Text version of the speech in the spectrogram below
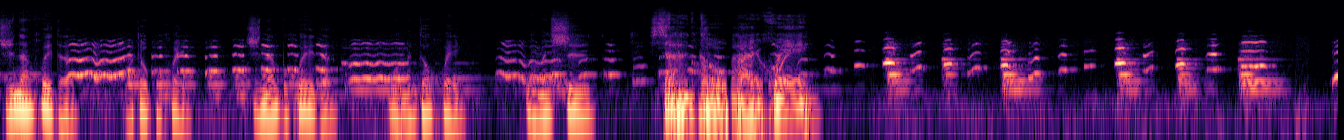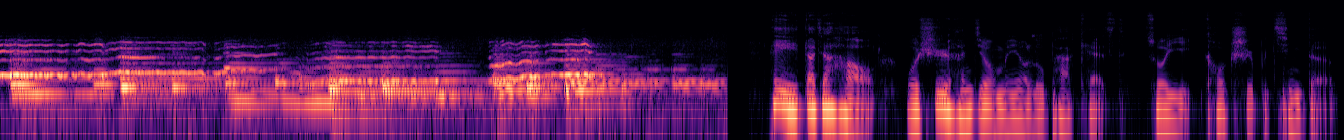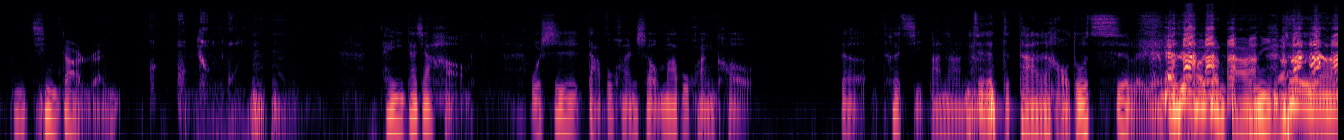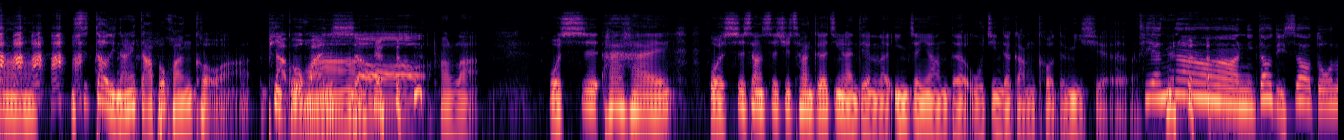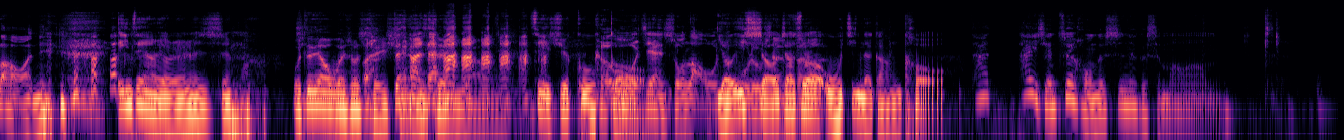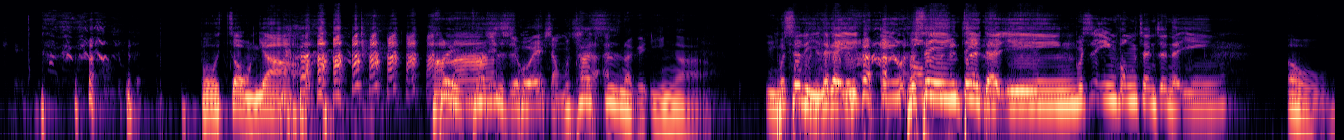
直男会的我都不会，直男不会的我们都会，我们是山口百惠。嘿大家好，我是很久没有录 Podcast，所以口齿不清的母亲大人。嘿大家好，我是打不还手、骂不还口的特级巴娜娜。这个打了好多次了耶。我真的好想打你啊！对啊，你是到底哪里打不还口啊？屁打不股吗还。手，好啦，我是嗨嗨，我是上次去唱歌竟然点了殷正阳的《无尽的港口》的蜜雪儿。天哪！你到底是要多老啊你？殷正阳有人认识吗？我真的要问说谁是殷正阳？自己去可恶！我 Google，竟然说老，有一首叫做《无尽的港口他他以前最红的是那个什么，》，不重要。好所以啦他，是一时我也想不起来。他是哪个音啊？殷不是你那个音，不是阴地的音不，是阴风阵阵的阴，哦，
